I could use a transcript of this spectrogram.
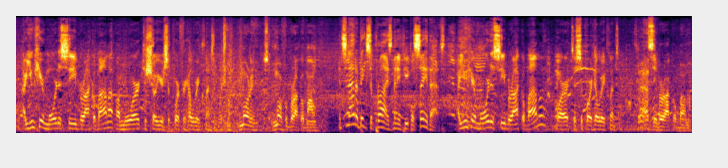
Are you here more to see Barack Obama or more to show your support for Hillary Clinton? Which one? More, than, more for Barack Obama. It's not a big surprise many people say that. Are you here more to see Barack Obama or to support Hillary Clinton? I see Barack Obama.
